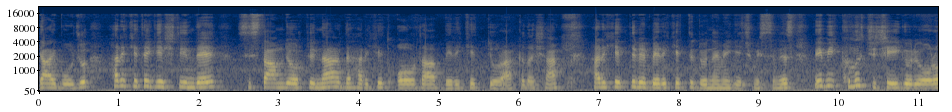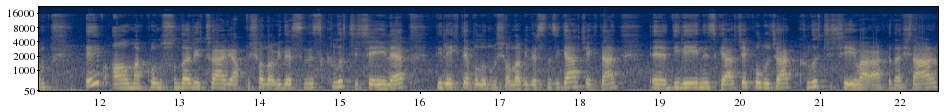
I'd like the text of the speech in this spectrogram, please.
yay burcu. Harekete geçtiğinde sistem diyor ki nerede hareket orada bereket diyor arkadaşlar. Hareketli ve bereketli döneme geçmişsiniz. Ve bir kılıç çiçeği görüyorum ev almak konusunda ritüel yapmış olabilirsiniz. Kılıç çiçeğiyle dilekte bulunmuş olabilirsiniz. Gerçekten e, dileğiniz gerçek olacak. Kılıç çiçeği var arkadaşlar.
